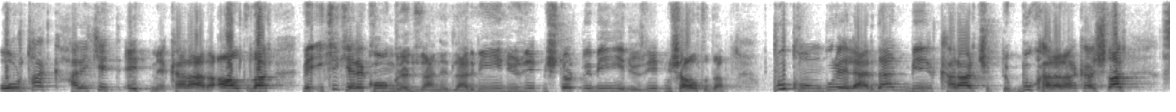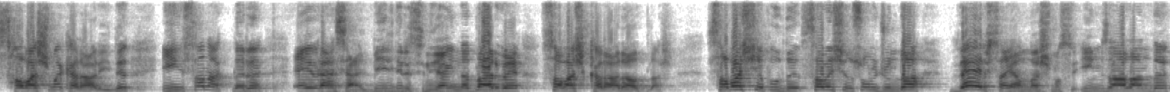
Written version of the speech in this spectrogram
ortak hareket etme kararı aldılar ve iki kere kongre düzenlediler 1774 ve 1776'da. Bu kongrelerden bir karar çıktı. Bu karar arkadaşlar savaşma kararıydı. İnsan hakları evrensel bildirisini yayınladılar ve savaş kararı aldılar. Savaş yapıldı. Savaşın sonucunda Versay Anlaşması imzalandı.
